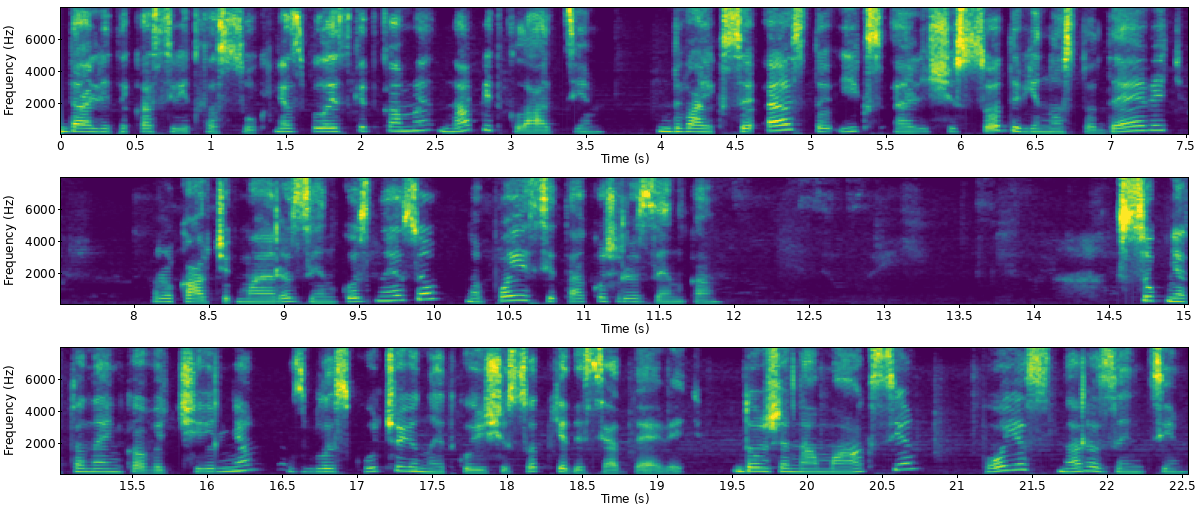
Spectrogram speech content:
Далі така світла сукня з блискітками на підкладці 2XS до XL 699. Рукавчик має резинку знизу, на поясі також резинка. Сукня тоненька вечірня з блискучою ниткою 659. Довжина Максі, пояс на резинці.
